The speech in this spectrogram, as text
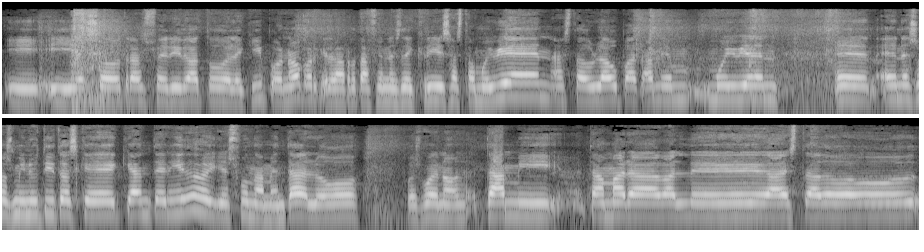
Y, y eso transferido a todo el equipo, ¿no? Porque las rotaciones de Chris ha estado muy bien, ha estado Laupa también muy bien en, en esos minutitos que, que han tenido y es fundamental. Luego, pues bueno, Tami, Tamara Valde ha estado,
